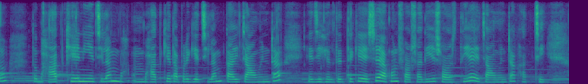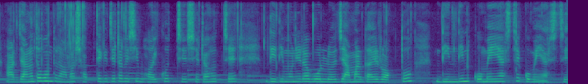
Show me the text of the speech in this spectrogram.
তো? তো ভাত খেয়ে নিয়েছিলাম ভাত খেয়ে তারপরে গেছিলাম। তাই চাউমিনটা এই যে হেলথের থেকে এসে এখন শশা দিয়ে, সস দিয়ে এই চাউমিনটা খাচ্ছি। আর জানো তো বন্ধুরা, আমার সব থেকে যেটা বেশি ভয় করছে সেটা হচ্ছে, দিদিমণিরা বলল যে আমার গায়ে রক্ত দিন দিন কমেই আসছে কমেই আসছে।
